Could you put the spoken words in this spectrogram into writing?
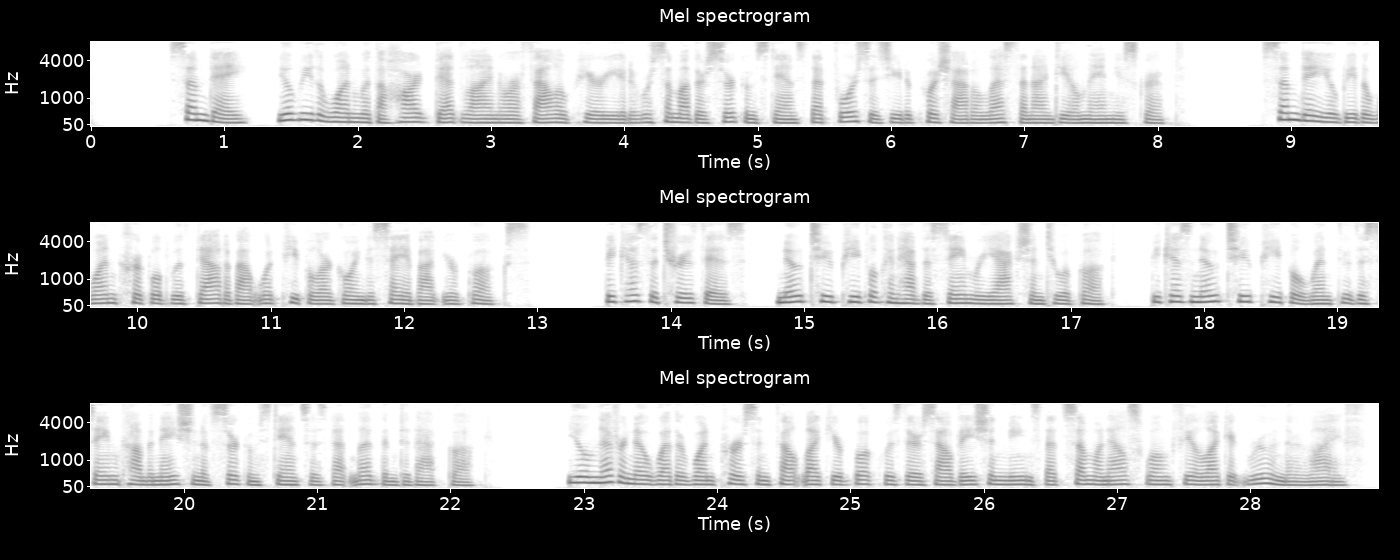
Someday, you'll be the one with a hard deadline or a fallow period or some other circumstance that forces you to push out a less than ideal manuscript. Someday you'll be the one crippled with doubt about what people are going to say about your books. Because the truth is, no two people can have the same reaction to a book, because no two people went through the same combination of circumstances that led them to that book. You'll never know whether one person felt like your book was their salvation means that someone else won't feel like it ruined their life.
